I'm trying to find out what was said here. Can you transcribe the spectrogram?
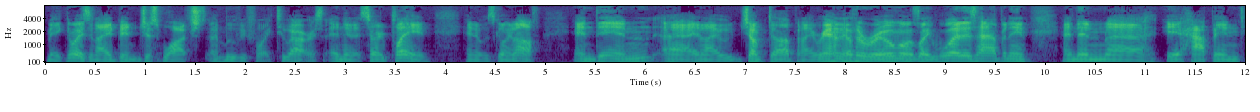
make noise. And I had been just watched a movie for like two hours, and then it started playing, and it was going off. And then, uh, and I jumped up and I ran the other room. I was like, "What is happening?" And then uh, it happened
